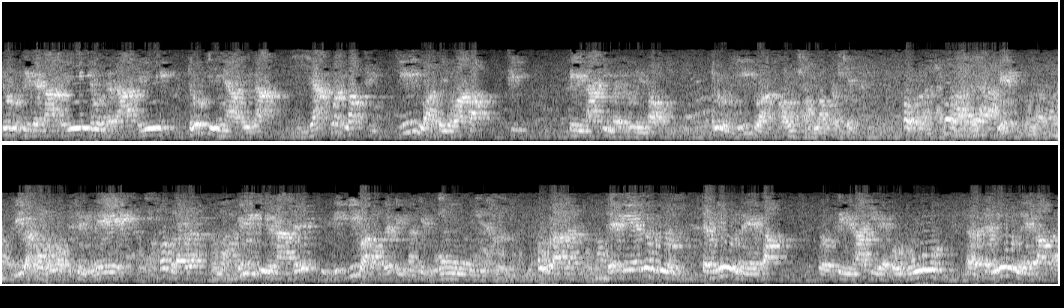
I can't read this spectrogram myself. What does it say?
တို့ဒီကနာပြီးတို့တရားပြီးတို့ပညာတွေကရပ်ွက်တော့ကြီးရွာတဲ့ရွာတော့ဒီပေနာရှိမယ်ဆိုရင်တော့တို့ကြီးရွာကောင်းချောင်တော့ဖြစ်တယ်ဟုတ်ကလားဟုတ်ပါဗျာဒီကြီးရွာကောင်းတော့ဖြစ်နေဟုတ်ကလားဒီဒီနာတဲ့ဒီကြီးရွာတော့ပဲပေနာရှိဘူးဟုတ်ကလားတကယ်လို့တို့တမျိုးနယ်ပါဟိုပေနာရှိတဲ့ပုဂ္ဂိုလ်အဲတမျိုးနယ်ပါက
